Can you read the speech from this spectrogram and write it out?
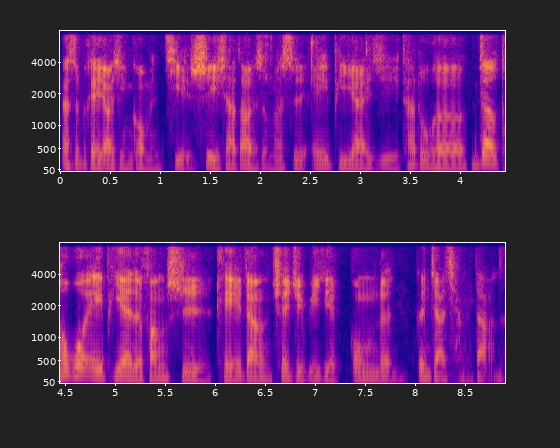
那是不是可以邀请跟我们解释一下到底什么是 API，以及它如何你知道透过 API 的方式可以让 ChatGPT 的功能更加强大呢？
